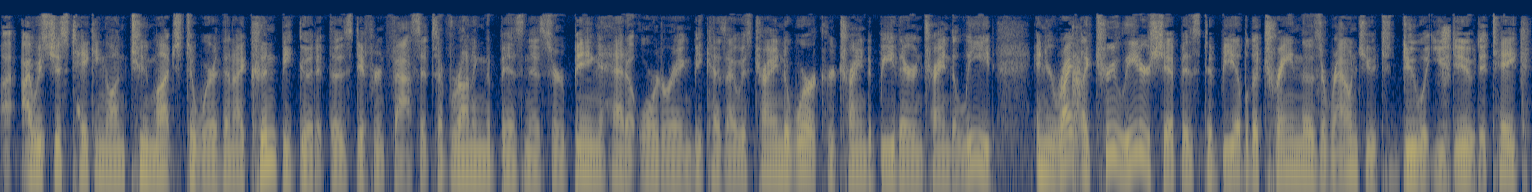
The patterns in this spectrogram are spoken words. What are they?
I, I was just taking on too much to where then I couldn't be good at those different facets of running the business or being ahead of ordering because I was trying to work or trying to be there and trying to lead. And you're right, like true leadership is to be able to train those around you to do what you do, to take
